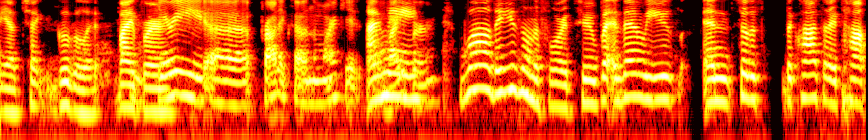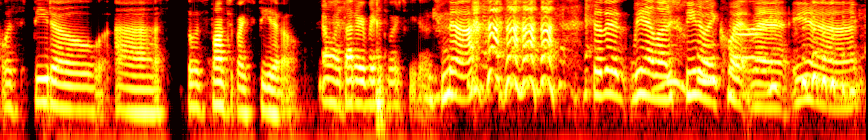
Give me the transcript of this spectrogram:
yeah, check Google it. Some ViPR. scary uh, products out in the market. I mean, ViPR. Well, they use on the floor too, but and then we use and so this the class that I taught was Speedo. Uh, it was sponsored by Speedo. Oh, I thought everybody had to wear speedos. No, so there's we had a lot of Speedo Oh, equipment. Yeah,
